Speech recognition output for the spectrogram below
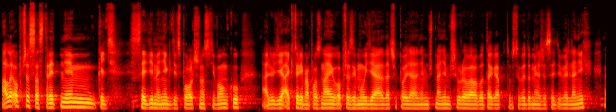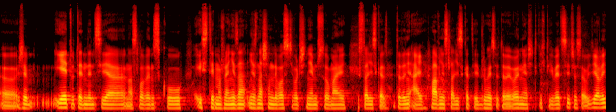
Ale občas sa stretnem, keď sedíme niekde v spoločnosti vonku a ľudia, aj ktorí ma poznajú, občas im ujde dať čo povedať na, Nemč- na Nemčúrov alebo tak a potom si uvedomia, že sedím vedľa nich. E, že je tu tendencia na Slovensku isté možno aj neza- neznašanlivosti voči Nemcom aj z hľadiska, teda nie aj hlavne z hľadiska tej druhej svetovej vojny a všetkých tých vecí, čo sa udiali.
